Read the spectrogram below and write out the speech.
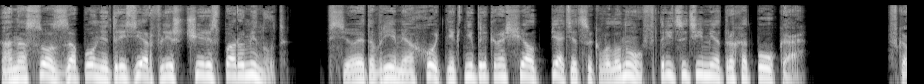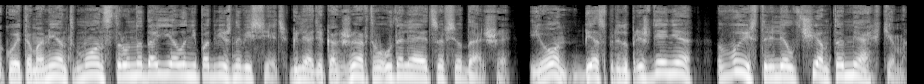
а насос заполнит резерв лишь через пару минут. Все это время охотник не прекращал пятиться к валуну в 30 метрах от паука. В какой-то момент монстру надоело неподвижно висеть, глядя, как жертва удаляется все дальше, и он, без предупреждения, выстрелил чем-то мягким.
